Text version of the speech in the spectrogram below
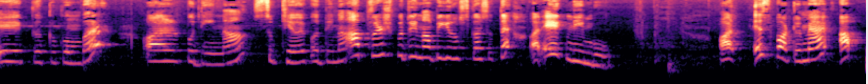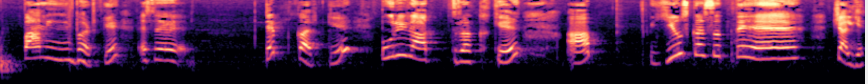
एक कुकुम्बर और पुदीना, सूखे हुए पुदीना, आप फ्रेश पुदीना भी यूज़ कर सकते हैं, और एक नींबू। और इस बॉटल में आप पानी भर के इसे टिप करके पूरी रात रख के आप यूज़ कर सकते हैं। चलिए,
